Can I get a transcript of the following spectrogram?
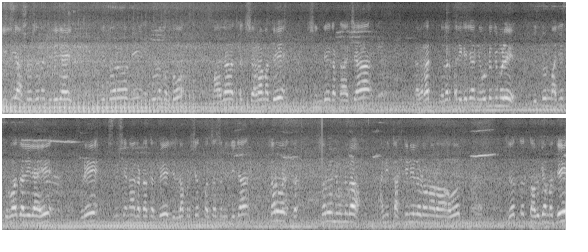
ती जी आश्वासनं दिलेली आहेत ती सर्व मी पूर्ण करतो. माझ्या शहरामध्ये शिंदे गटाच्या नगरात नगरपालिकेच्या निवडणुकीमुळे तिथून माझी सुरुवात झालेली आहे. पुढे शिवसेना गटातर्फे जिल्हा परिषद पंचायत समितीच्या सर्व गट सर्व निवडणुका आम्ही ताकदीने लढवणार आहोत. जत तालुक्यामध्ये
